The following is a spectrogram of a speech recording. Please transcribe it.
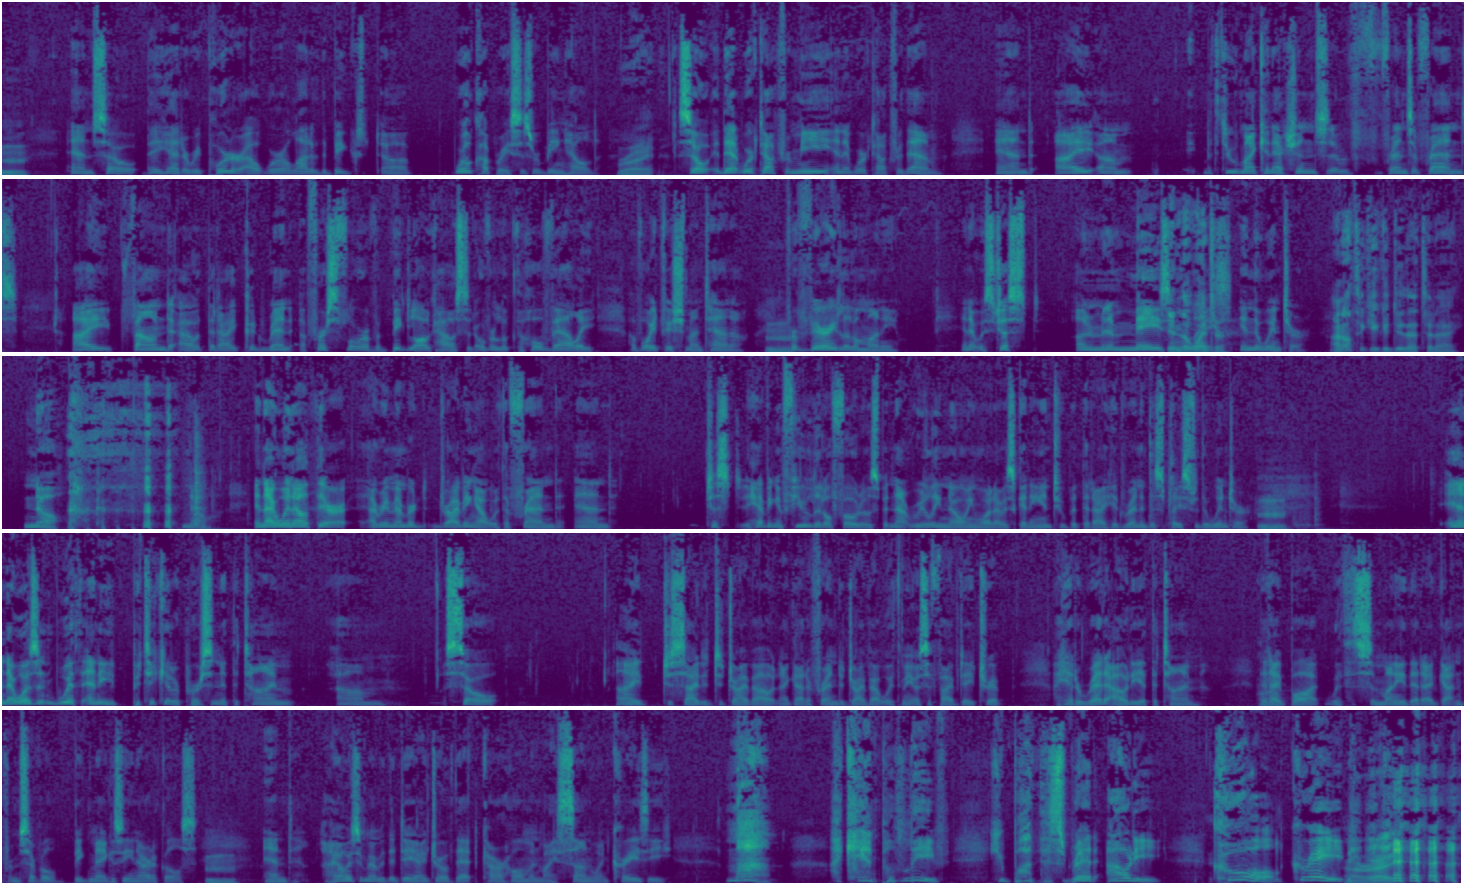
and so they had a reporter out where a lot of the big uh, World Cup races were being held. right. So that worked out for me, and it worked out for them. And I, um, through my connections of friends of friends, I found out that I could rent a first floor of a big log house that overlooked the whole valley of Whitefish, Montana, for very little money, and it was just an amazing In the place. winter. In the winter, I don't think you could do that today. No. no. And I went out there. I remember driving out with a friend and just having a few little photos, but not really knowing what I was getting into, but that I had rented this place for the winter. And I wasn't with any particular person at the time. Um, so I decided to drive out. And I got a friend to drive out with me. It was a five day trip. I had a red Audi at the time that I bought with some money that I'd gotten from several big magazine articles. And I always remember the day I drove that car home, and my son went crazy. Mom, I can't believe you bought this red Audi. Cool, great. All right.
